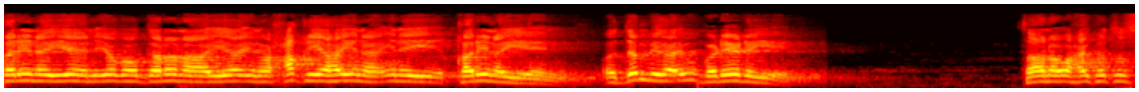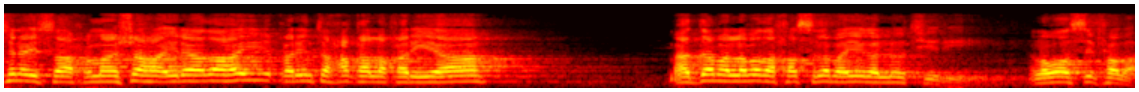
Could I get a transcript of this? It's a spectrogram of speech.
qarinayeen iyagoo garanaya inuu xaq yahayna inay qarinayeen oo dembiga ay u badrheedhayeen taana waxay ku tusinaysaa xumaanshaha ay leedahay qarinta xaqa la qariyaa maadaama labada khaslaba iyaga loo tiiriyey labada sifaba.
